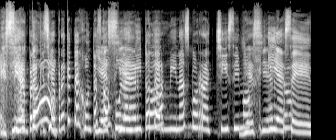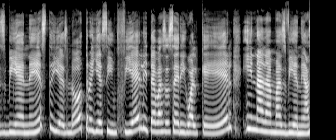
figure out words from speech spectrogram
¿Es siempre, cierto? que- siempre que te juntas ¿Y con fulanito cierto? terminas borrachísimo. ¿Y es y ese es bien este y es lo otro y es infiel y te vas a hacer igual que él y nada más viene a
